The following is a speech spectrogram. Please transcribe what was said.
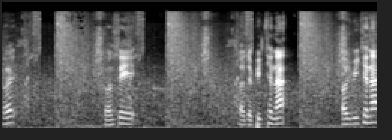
เฮ้ยตัวสี่เราจะพลิกชนะ เราจะพลิกชนะ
